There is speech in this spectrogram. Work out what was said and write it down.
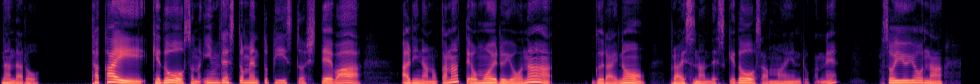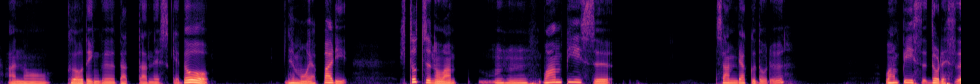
なんだろう。高いけど、そのインベストメントピースとしてはありなのかなって思えるようなぐらいのプライスなんですけど、3万円とかね。そういうような、あの、クローディングだったんですけど、でもやっぱり一つの one、うん、ワンピース300ドル？ワンピースドレス？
